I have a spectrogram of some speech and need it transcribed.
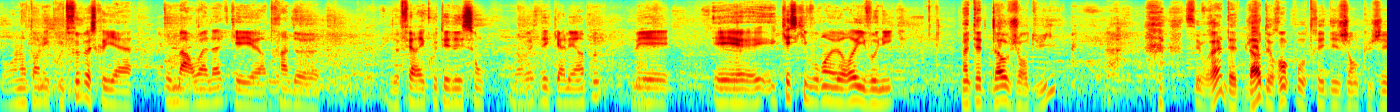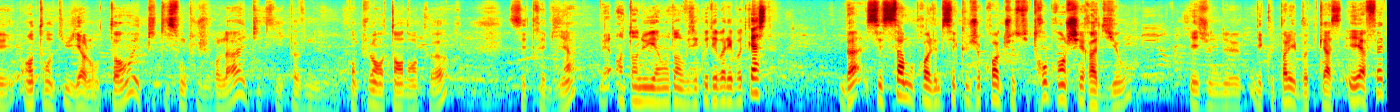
Bon, On entend les coups de feu parce qu'il y a Omar Wanad qui est en train de, de faire écouter des sons. On va se décaler un peu. Mais et, qu'est-ce qui vous rend heureux, Yvonique? Ben, d'être là aujourd'hui, c'est vrai, d'être là, de rencontrer des gens que j'ai entendus il y a longtemps et puis qui sont toujours là et puis qui peuvent qu'on peut entendre encore. C'est très bien. Mais entendu il y a longtemps, vous écoutez pas les podcasts? Ben, c'est ça mon problème, c'est que je crois que je suis trop branché radio et je n'écoute pas les podcasts. Et en fait,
